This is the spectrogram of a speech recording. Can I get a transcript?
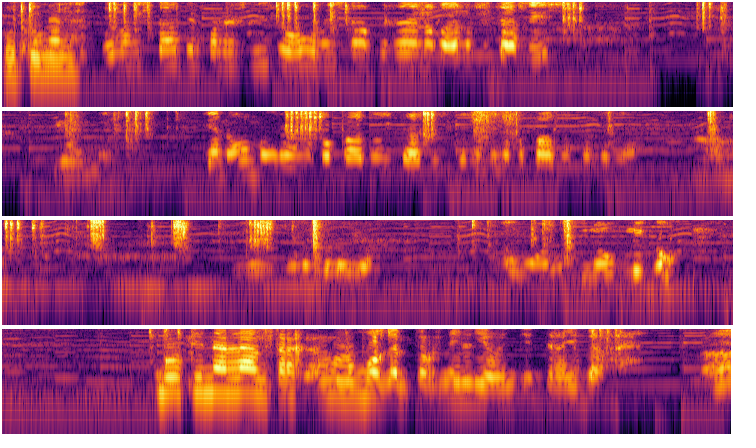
Buti na lang. Walang stopper pares dito. Oh. May stopper na nakaano sa chassis. Yung, yan oh, mayroon nakapatong yung chassis ko na may nakapatong talaga. Eh, walang galaw yan. Ay, wala. Dinoble ko. Buti na lang. Truck ang lumuwag ang tornilyo, hindi driver. Ha?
